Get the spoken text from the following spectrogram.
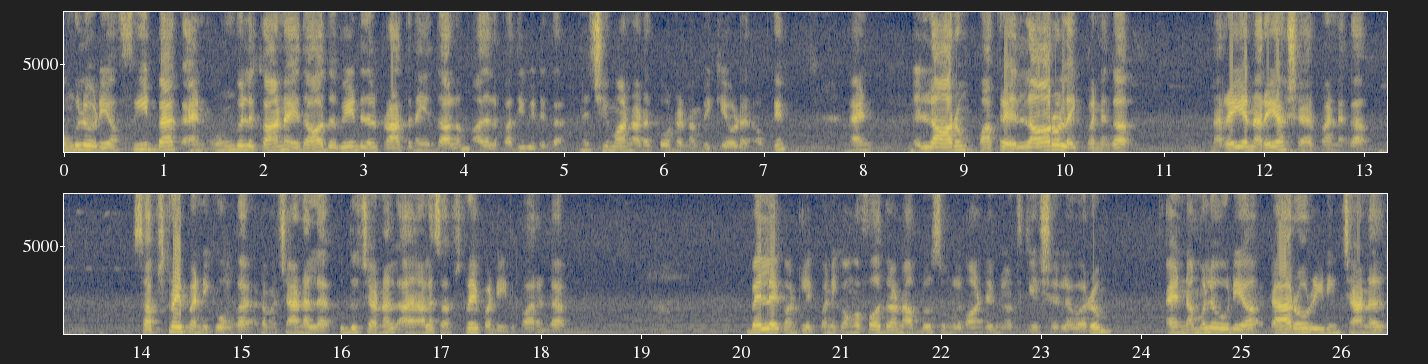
உங்களுடைய ஃபீட்பேக் அண்ட் உங்களுக்கான ஏதாவது வேண்டுதல் பிரார்த்தனை இருந்தாலும் அதில் பதிவிடுங்க. நிச்சயமாக நடக்கும்ன்ற நம்பிக்கையோட ஓகே அண்ட் எல்லாரும் பார்க்குற எல்லாரும் லைக் பண்ணுங்க. நிறைய நிறைய ஷேர் பண்ணுங்க. சப்ஸ்கிரைப் பண்ணிக்கோங்க நம்ம சேனலில் புது சேனல் அதனால் சப்ஸ்கிரைப் பண்ணிட்டு பாருங்கள் பெல் ஐக்கான் கிளிக் பண்ணிக்கோங்க. ஃபர்தரான அப்லோட்ஸ் உங்களுக்கு ஆன் டைம் நோட்டிஃபிகேஷனில் வரும். அண்ட் நம்மளுடைய tarot reading channel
